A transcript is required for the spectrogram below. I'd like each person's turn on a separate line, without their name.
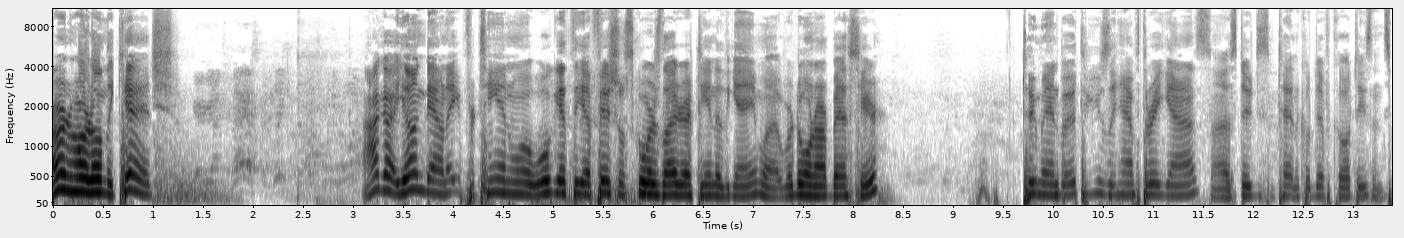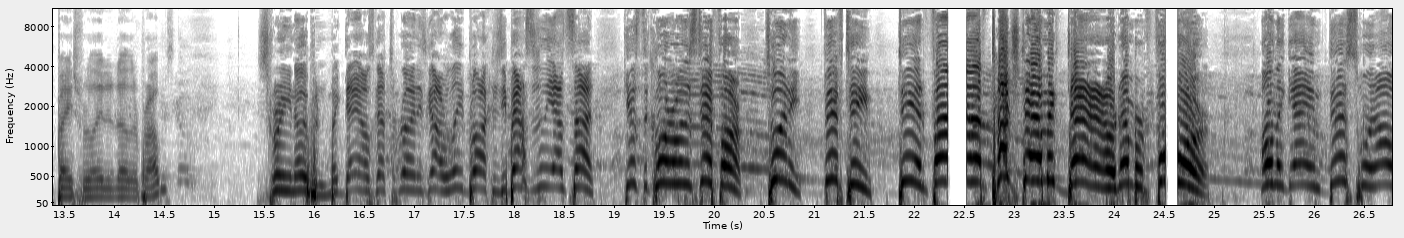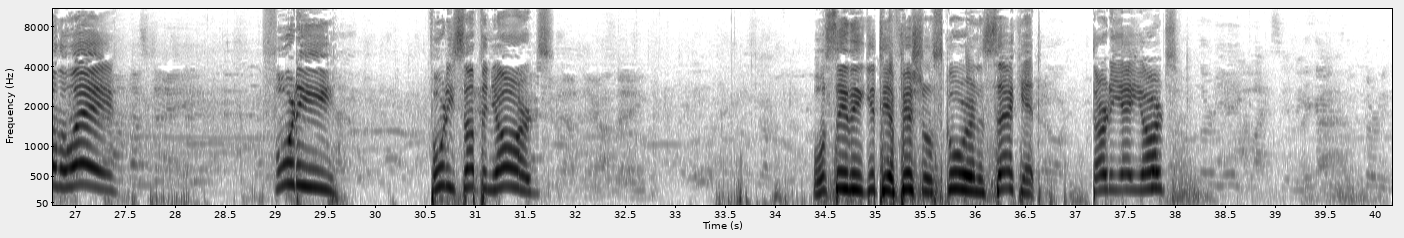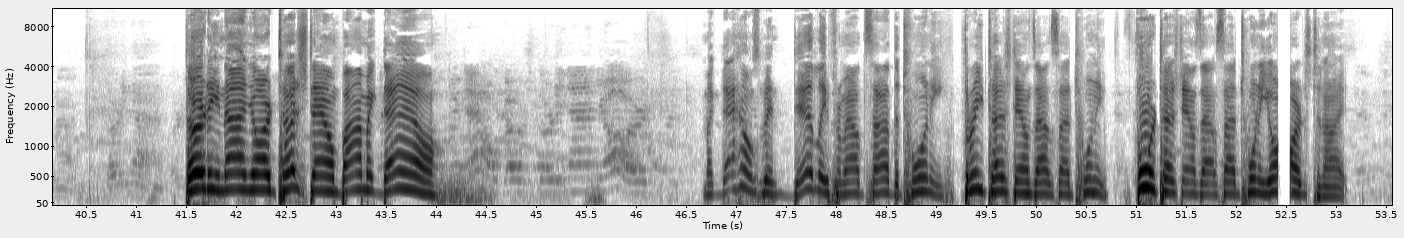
Earnhardt on the catch. I got Young down eight for ten. We'll, we'll get the official scores later at the end of the game. Uh, we're doing our best here. Two man booth. We usually have three guys uh, due to some technical difficulties and space related other problems. Screen open. McDowell's got to run. He's got lead blockers. He bounces to the outside. Gets the corner with a stiff arm. 20, 15, 10, 5. Touchdown McDowell, number four on the game. This one all the way. 40, 40 something yards. We'll see they get the official score in a second. 38 yards. 39 yard touchdown by McDowell. McDowell's been deadly from outside the 20. Three touchdowns outside 20. Four touchdowns outside 20 yards tonight.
